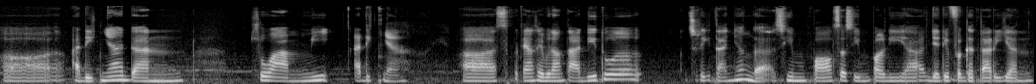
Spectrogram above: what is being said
uh, adiknya dan suami adiknya. Uh, seperti yang saya bilang tadi tuh ceritanya nggak simpel sesimpel dia jadi vegetarian,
